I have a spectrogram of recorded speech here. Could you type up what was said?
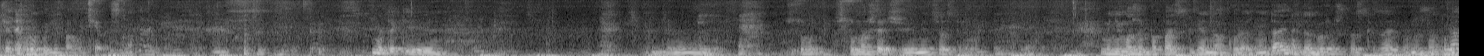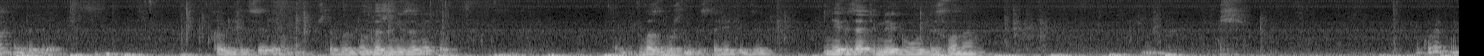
Что-то в руку не получилось. Ну, ну такие да, сумасшедшие медсестры. Мы не можем попасть в вену аккуратно. Да, иногда нужно что сказать, но нужно аккуратно это делать. Квалифицированно, чтобы он даже не заметил. Там, воздушный пистолетик взять. Не обязательно иглу для слона. Аккуратно.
